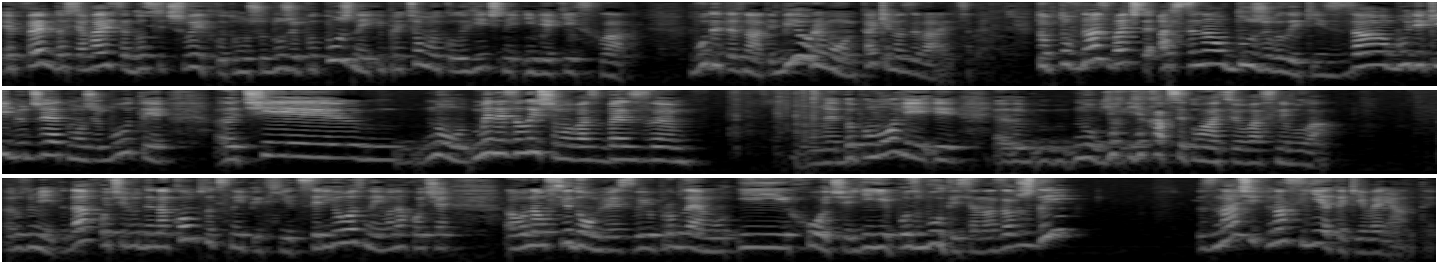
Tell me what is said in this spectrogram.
Ефект досягається досить швидко, тому що дуже потужний і при цьому екологічний і м'який склад. Будете знати, біоремонт так і називається. Тобто в нас, бачите, арсенал дуже великий. За будь-який бюджет може бути. Е, Чи ну, ми не залишимо вас без е, допомоги, і е, ну, яка б ситуація у вас не була. Розумієте, да? хоче людина комплексний підхід, серйозний, вона хоче, вона усвідомлює свою проблему і хоче її позбутися назавжди. Значить, в нас є такі варіанти.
